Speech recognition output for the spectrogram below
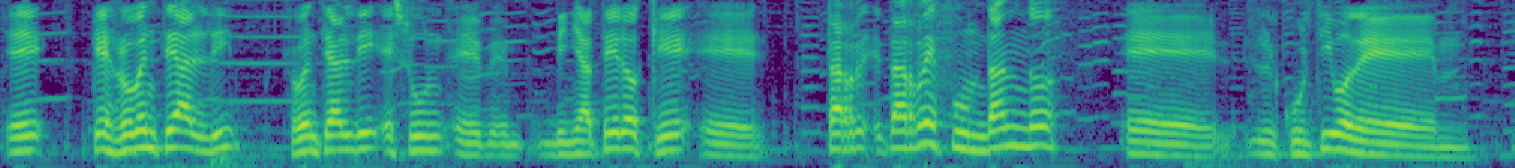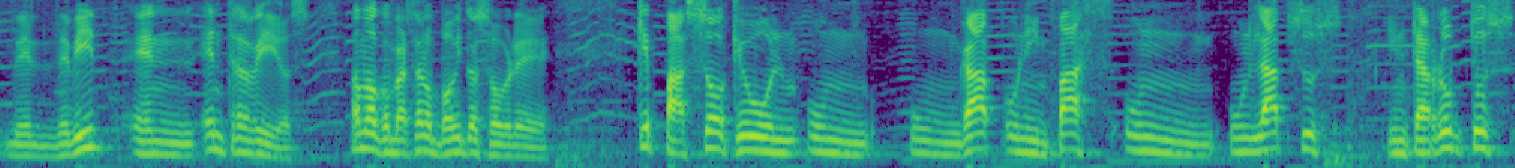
que es Rubén Tealdi. Rubén Tealdi es un viñatero que está, refundando el cultivo de, de, vid en Entre Ríos. Vamos a conversar un poquito sobre qué pasó, que hubo un, un, gap, un impasse, un, un lapsus interruptus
